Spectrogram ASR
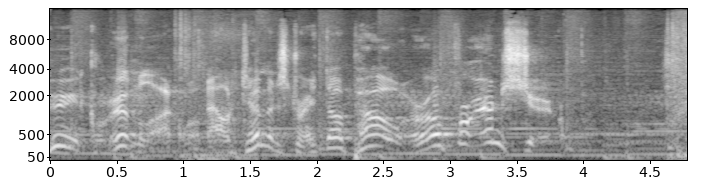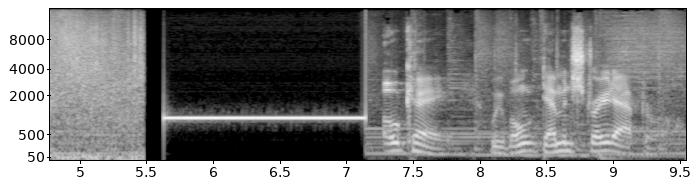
Me, Grimlock, will now demonstrate the power of friendship. Okay, we won't demonstrate after all,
